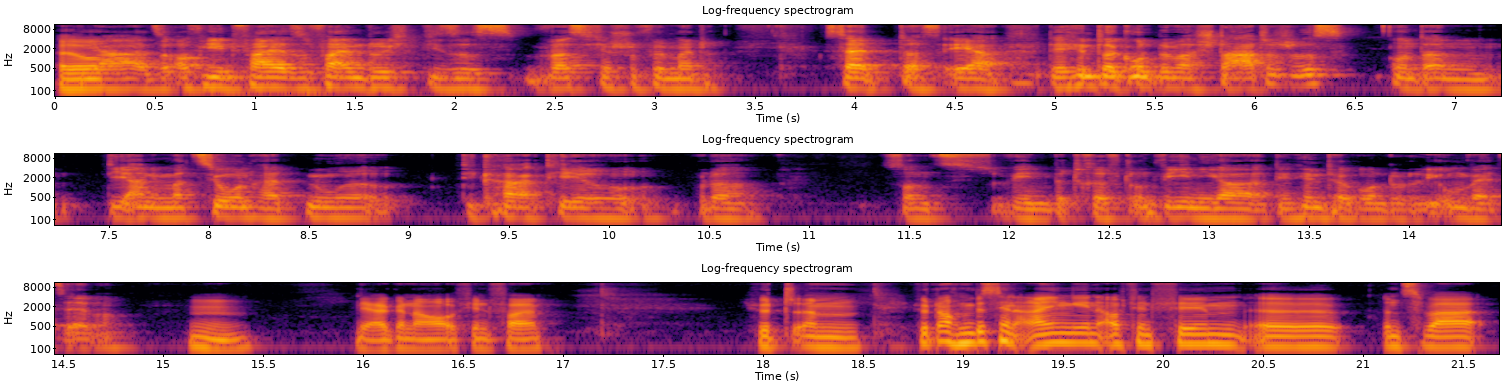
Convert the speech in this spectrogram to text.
Also, ja, also auf jeden Fall, also vor allem durch dieses, was ich ja schon vorhin meinte, ist halt, dass er der Hintergrund immer statisch ist und dann die Animation halt nur die Charaktere oder sonst wen betrifft und weniger den Hintergrund oder die Umwelt selber. Hm. Ja, genau, auf jeden Fall. Ich würde ähm, würd noch ein bisschen eingehen auf den Film. Äh, und zwar,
